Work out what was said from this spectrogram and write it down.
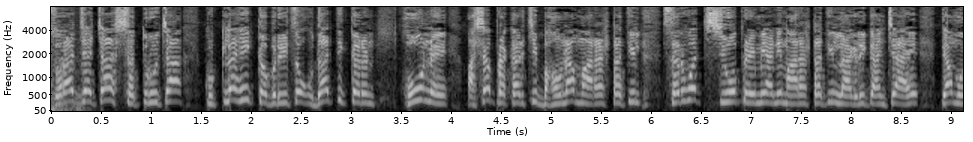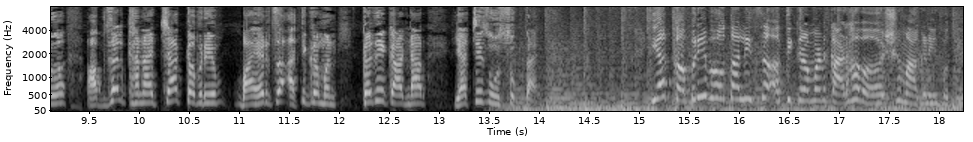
स्वराज्याच्या शत्रूच्या कुठल्याही कबरीचं उदात्तीकरण होऊ नये अशा प्रकारची भावना महाराष्ट्रातील सर्वच शिवप्रेमी आणि महाराष्ट्रातील नागरिकांची आहे. त्यामुळं अफजल खानाच्या कबरी बाहेरचं अतिक्रमण कधी काढणार याचीच उत्सुकता आहे. या कबरी भोवतालीचं अतिक्रमण काढावं अशी मागणी होती.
